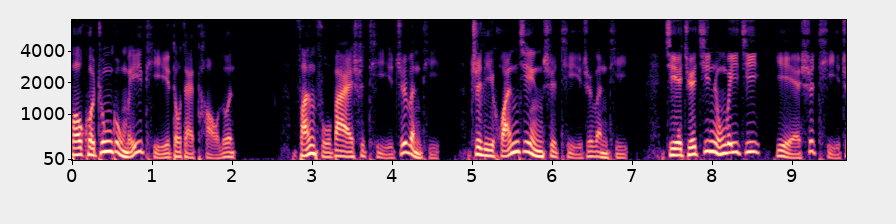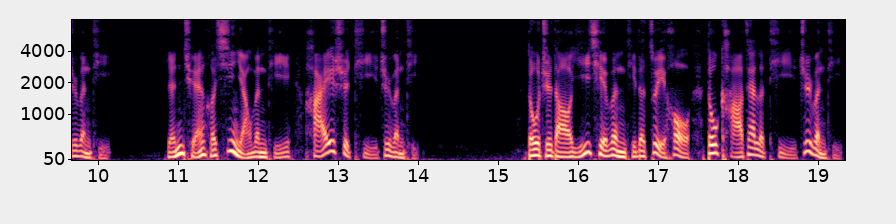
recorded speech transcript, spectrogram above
包括中共媒体都在讨论，反腐败是体制问题。治理环境是体制问题，解决金融危机也是体制问题，人权和信仰问题还是体制问题。都知道一切问题的最后都卡在了体制问题，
